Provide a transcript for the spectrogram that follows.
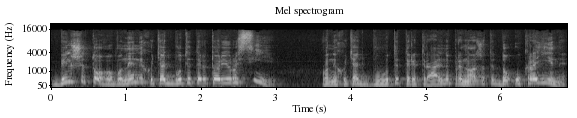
Більше того, вони не хочуть бути територією Росії. Вони хочуть бути територіально приналежати до України.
